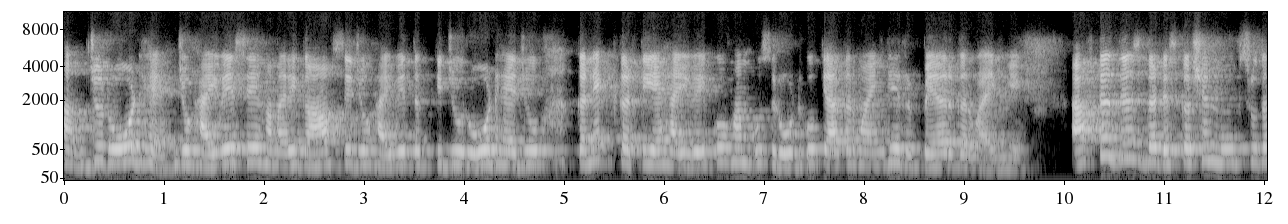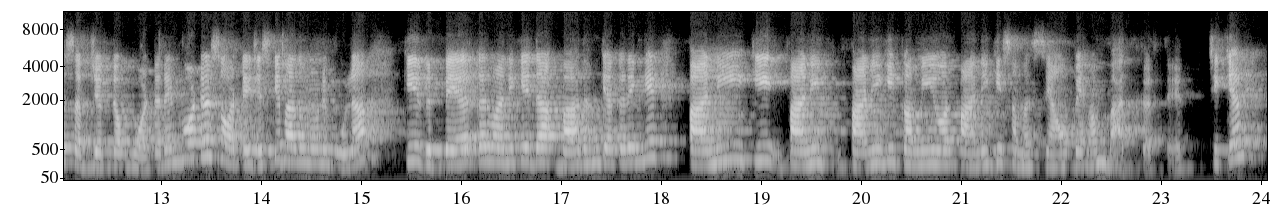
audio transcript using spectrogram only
हम जो रोड है, जो हाईवे से हमारे गाँव से जो हाईवे तक की जो रोड है, जो कनेक्ट करती है हाईवे को, हम उस रोड को क्या करवाएँगे? रिपेयर करवाएँगे. After this the discussion move to the subject of water and water shortage इसके बाद उन्होंने बोला कि रिपेयर करवाने के बाद हम क्या करेंगे? पानी की, पानी पानी की कमी और पानी की समस्याओं पे हम बात करते हैं। ठीक है?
